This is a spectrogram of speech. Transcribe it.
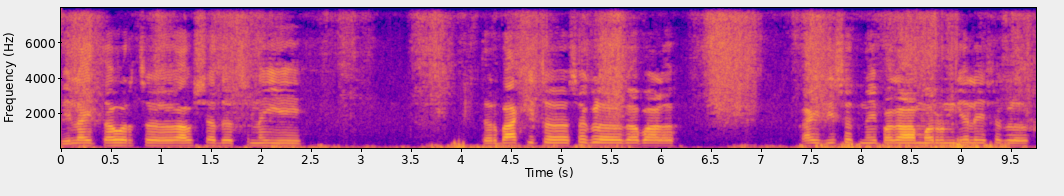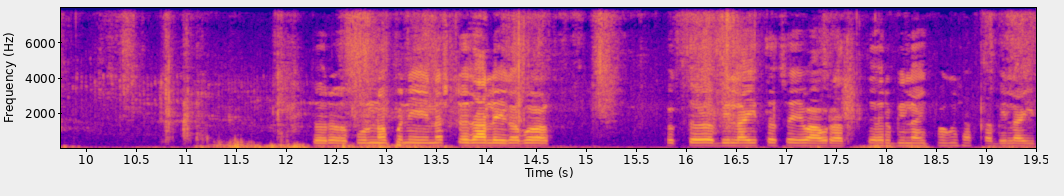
बिलायतावरचं औषधच नाही आहे तर बाकीचं सगळं गबाळ. काही दिसत नाही बघा मरून गेलंय सगळं. तर पूर्णपणे नष्ट झालंय गबाळ. फक्त बिलाईतच आहे वावरात. तर बिलाईत बघू शकता बिलाईत.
